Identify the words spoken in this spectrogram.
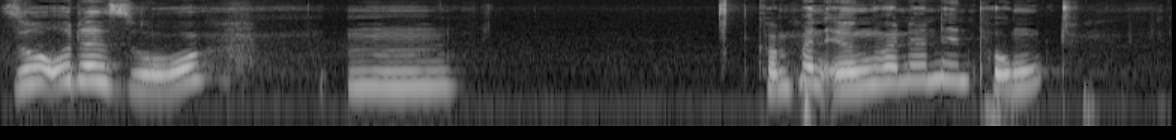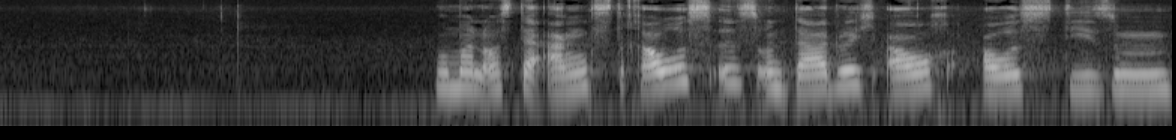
So oder so mh, mm, kommt man irgendwann an den Punkt, wo man aus der Angst raus ist und dadurch auch aus diesem,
